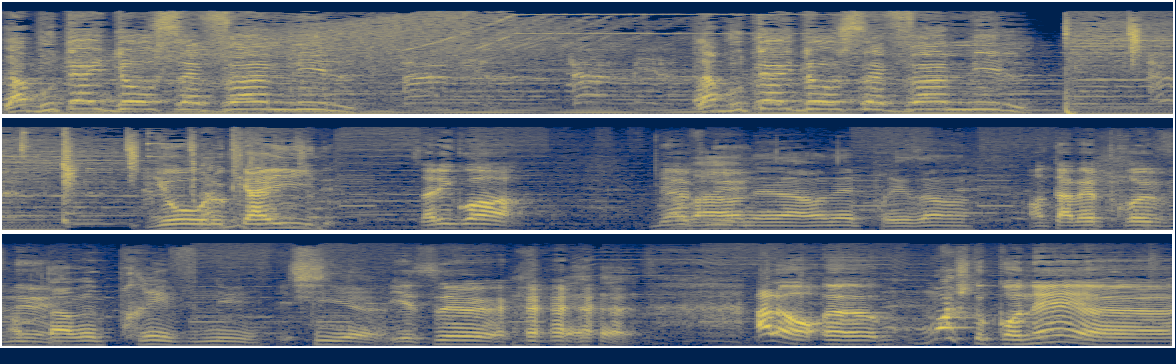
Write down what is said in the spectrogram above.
La bouteille d'eau, c'est 20 000. La bouteille d'eau, c'est 20 000. Yo, le caïd, salut quoi Ah bah, on Bienvenue. est là, on est présent. On t'avait prévenu. On t'avait prévenu. Cheer. Yes, sir. Alors, euh, moi, je te connais euh,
